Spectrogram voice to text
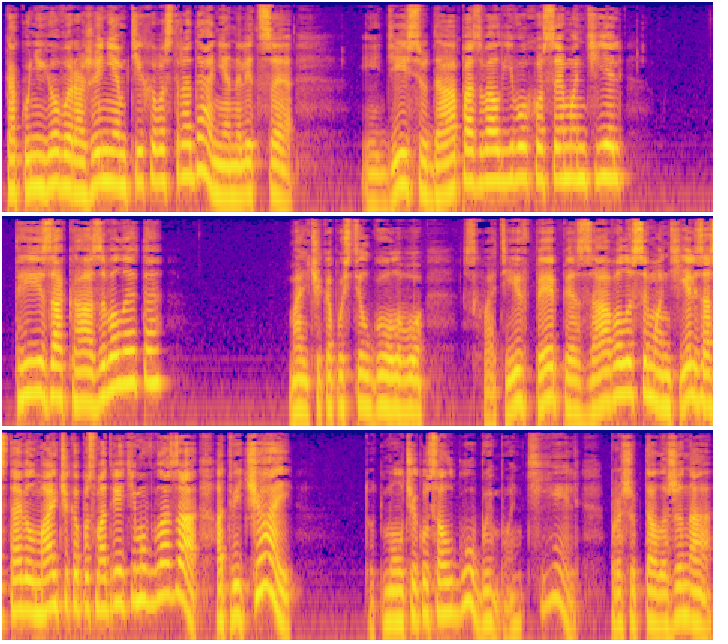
как у нее, выражением тихого страдания на лице. «Иди сюда», — позвал его Хосе Монтьель. «Ты заказывал это?» Мальчик опустил голову. Схватив Пепе за волосы, Монтьель заставил мальчика посмотреть ему в глаза. «Отвечай!» Тут молча кусал губы. «Монтьель!» — прошептала жена.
